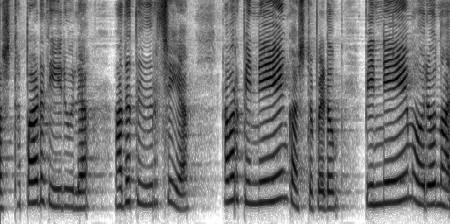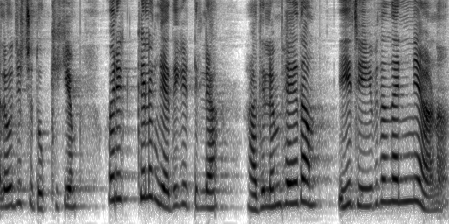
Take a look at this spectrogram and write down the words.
കഷ്ടപ്പാട് തീരൂല. അത് തീർച്ചയാ. അവർ പിന്നെയും കഷ്ടപ്പെടും. പിന്നെയും ഓരോന്ന് ആലോചിച്ച് ദുഃഖിക്കും. ഒരിക്കലും ഗതി കിട്ടില്ല. അതിലും ഭേദം ഈ ജീവിതം തന്നെയാണ്.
